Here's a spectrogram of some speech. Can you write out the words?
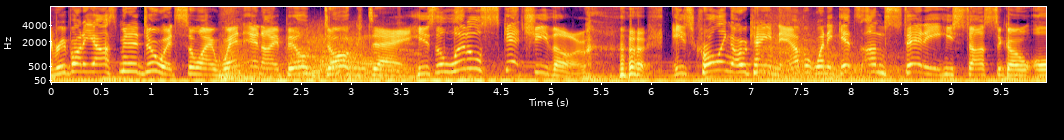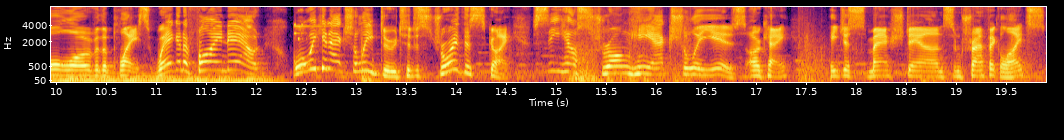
Everybody asked me to do it, so I went and I built Dog Day. He's a little sketchy, though. He's crawling okay now, but when he gets unsteady, he starts to go all over the place. We're gonna find out what we can actually do to destroy this guy. See how strong he actually is. Okay, he just smashed down some traffic lights.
